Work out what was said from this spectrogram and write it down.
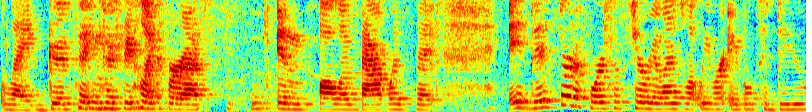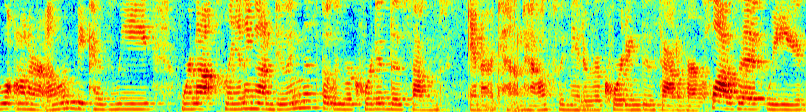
like good thing I feel like for us in all of that was that it did sort of force us to realize what we were able to do on our own because we were not planning on doing this, but we recorded those songs in our townhouse. We made a recording booth out of our closet. We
